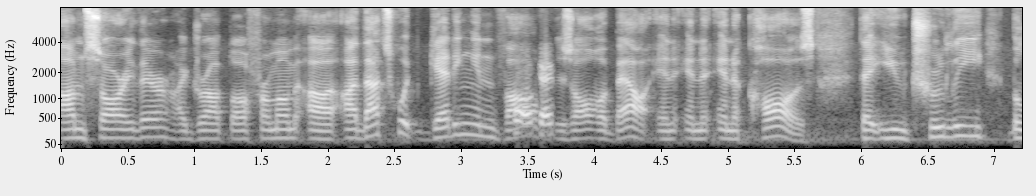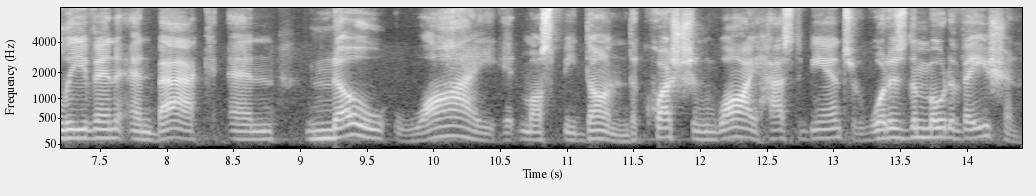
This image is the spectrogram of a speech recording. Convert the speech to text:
I'm sorry there. I dropped off for a moment. Uh, uh, that's what getting involved okay. is all about in, in, in a cause that you truly believe in and back and know why it must be done. The question why has to be answered. What is the motivation?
